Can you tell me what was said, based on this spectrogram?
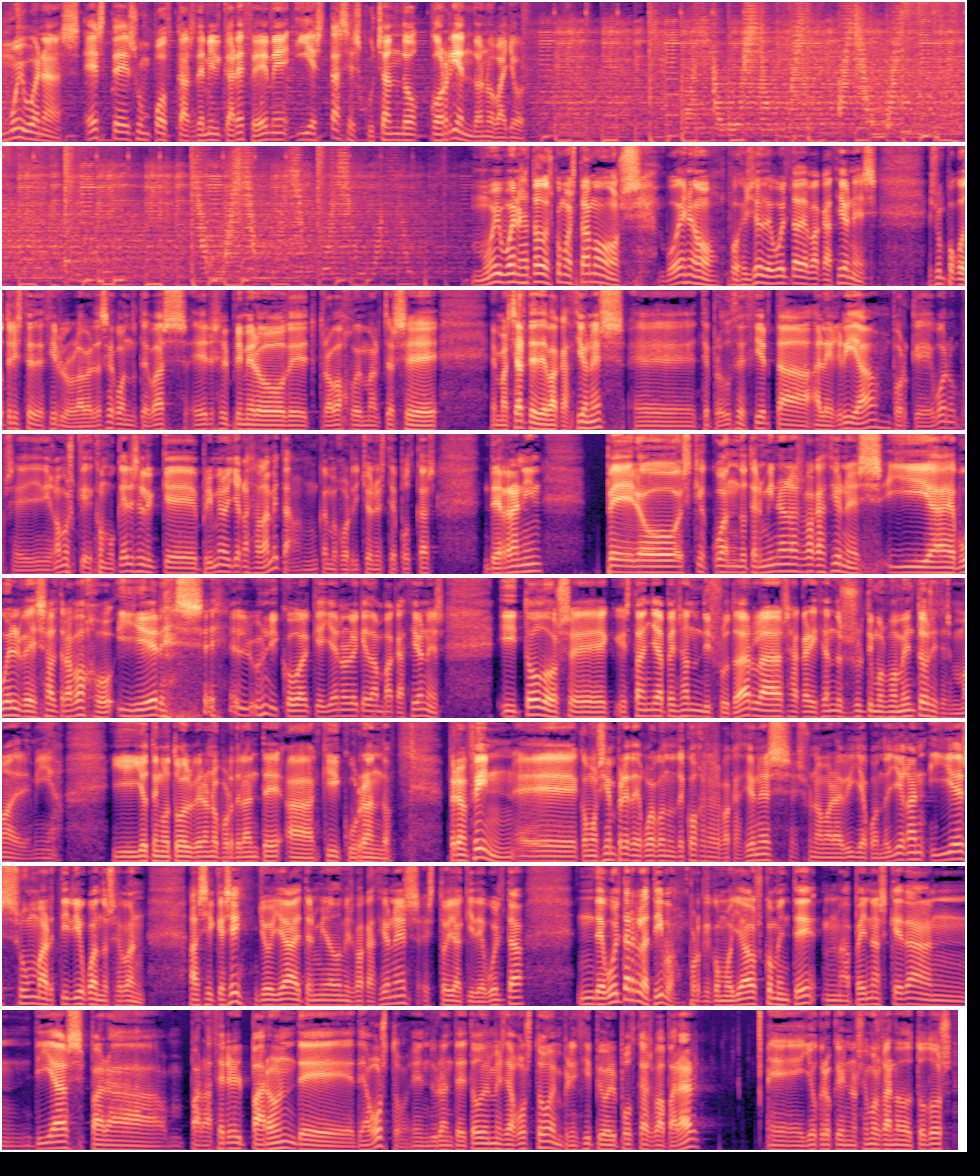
Muy buenas, este es un podcast de Milcar FM y estás escuchando Corriendo a Nueva York. Muy buenas a todos, ¿cómo estamos? Bueno, pues yo de vuelta de vacaciones. Es un poco triste decirlo, la verdad es que cuando te vas, eres el primero de tu trabajo en marcharse en marcharte de vacaciones eh, te produce cierta alegría porque, bueno, pues eh, digamos que como que eres el que primero llegas a la meta, nunca mejor dicho en este podcast de running, pero es que cuando terminan las vacaciones y eh, vuelves al trabajo y eres el único al que ya no le quedan vacaciones y todos eh, están ya pensando en disfrutarlas, acariciando sus últimos momentos, dices, madre mía, y yo tengo todo el verano por delante aquí currando. Pero en fin, eh, como siempre, da igual cuando te coges las vacaciones, es una maravilla cuando llegan y es un martirio cuando se van. Así que sí, yo ya he terminado mis vacaciones, estoy aquí de vuelta. De vuelta relativa, porque como ya os comenté, apenas quedan días para, para hacer el parón de, de agosto. En, durante todo el mes de agosto, en principio, el podcast va a parar. Eh, yo creo que nos hemos ganado todos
